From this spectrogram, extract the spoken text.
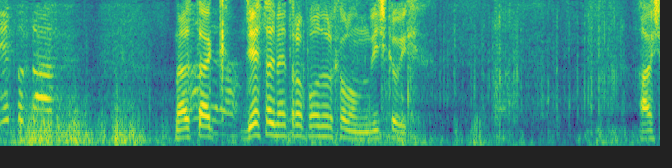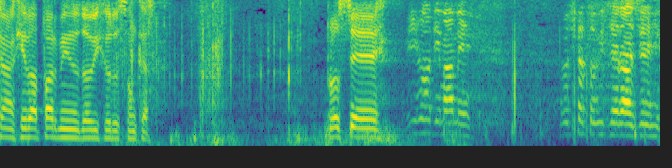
Je to tam. Nás tak 10 metrov pod vrcholom výškových. A ešte nám chýba pár minút do východu slnka. Proste... Výhľady máme. Troška to vyzerá, že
